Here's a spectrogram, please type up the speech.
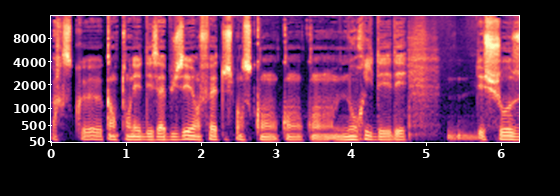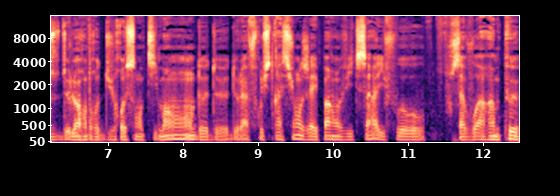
parce que quand on est désabusé, en fait, je pense qu'on qu'on qu'on nourrit des, des des choses de l'ordre du ressentiment, de, de, de la frustration. J'avais pas envie de ça. Il faut savoir un peu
